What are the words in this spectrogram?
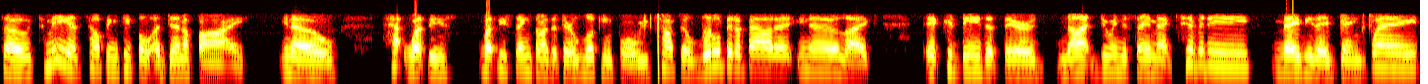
so to me, it's helping people identify, you know, ha- what these what these things are that they're looking for. We've talked a little bit about it, you know, like it could be that they're not doing the same activity. Maybe they've gained weight.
